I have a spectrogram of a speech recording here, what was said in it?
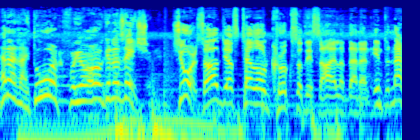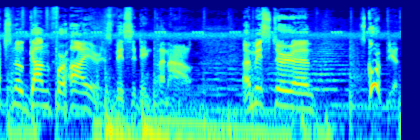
and I'd like to work for your organization. Sure, so I'll just tell old crooks of this island that an international gun for hire is visiting Panau. A Mr. Uh, Scorpion.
